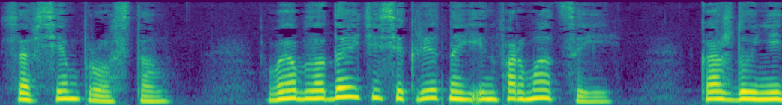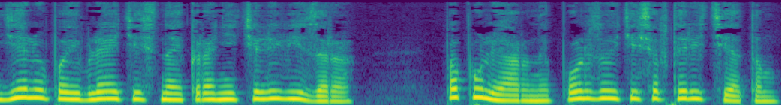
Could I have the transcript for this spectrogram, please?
Совсем просто. Вы обладаете секретной информацией. Каждую неделю появляетесь на экране телевизора. Популярны, пользуетесь авторитетом.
